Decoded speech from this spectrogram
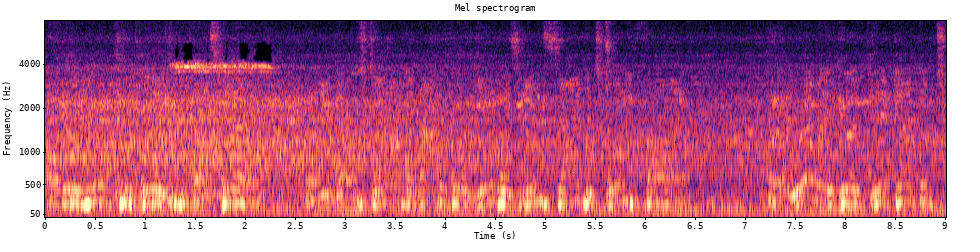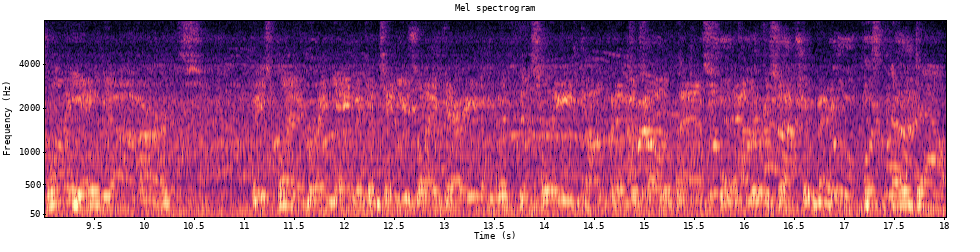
Over the middle complete. That's Hill. And he goes down, but not before inside the 25. A really good pickup of 28 yards. He's played a great game and continues right there, even with this lead, confident to throw the pass and have the reception made. There's no doubt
